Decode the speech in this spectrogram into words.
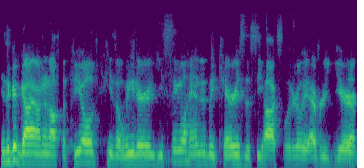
he's a good guy on and off the field. He's a leader. He single-handedly carries the Seahawks literally every year. Yep.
